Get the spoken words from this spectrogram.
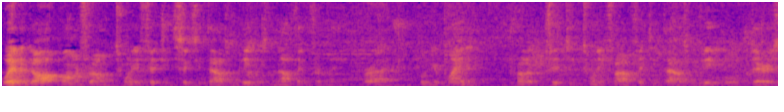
Well, hitting a golf ball in front of 20, 50, 60,000 people is nothing for me. Right. When you're playing in front of 50, 25, 50,000 people, Darius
